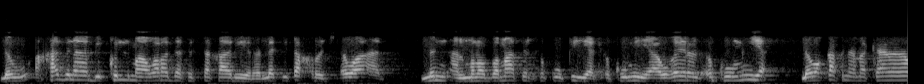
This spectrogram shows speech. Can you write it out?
لو أخذنا بكل ما ورد في التقارير التي تخرج سواء من المنظمات الحقوقية الحكومية أو غير الحكومية لوقفنا مكاننا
